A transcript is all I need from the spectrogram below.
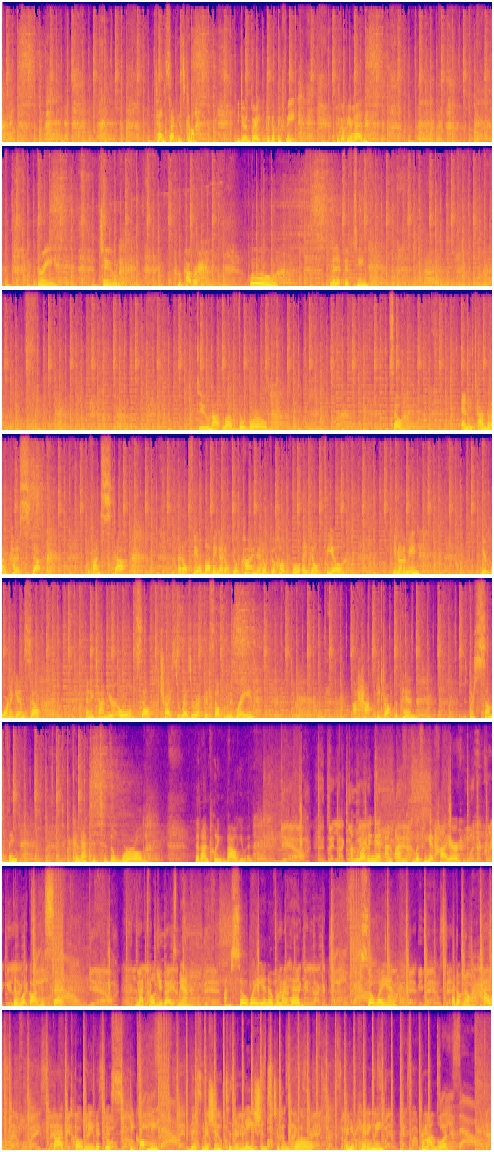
10 seconds, come on. You're doing great. Pick up your feet, pick up your head. Three, two, recover. Woo! Minute 15. Do not love the world. So, anytime that I'm kind of stuck, if I'm stuck, I don't feel loving, I don't feel kind, I don't feel hopeful, I don't feel, you know what I mean? Your born again self. Anytime your old self tries to resurrect itself from the grave, I have to drop the pin that there's something connected to the world that I'm putting value in. I'm loving it, I'm, I'm lifting it higher than what God has said. And I told you guys, man, I'm so way in over my head. So way in. I don't know how. God told me that this, He called me this mission to the nations, to the world. Are you kidding me? Come on, Lord.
